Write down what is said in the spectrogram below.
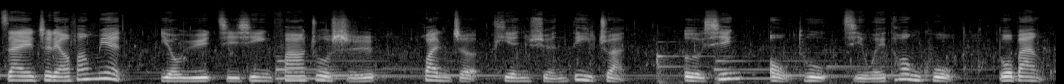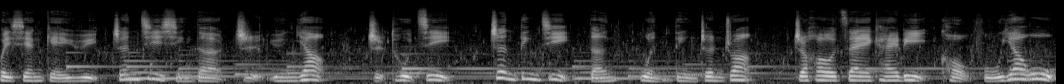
在治疗方面，由于急性发作时，患者天旋地转、恶心、呕吐极为痛苦，多半会先给予针剂型的止晕药、止吐剂、镇定剂等稳定症状，之后再开立口服药物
